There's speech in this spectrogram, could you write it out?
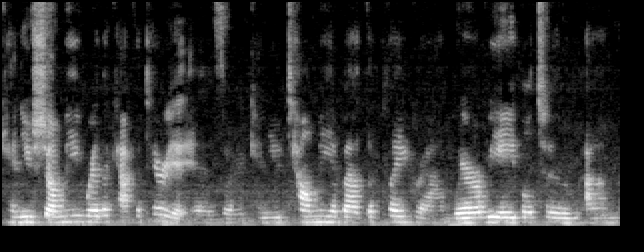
can you show me where the cafeteria is, or can you tell me about the playground? Where are we able to um,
